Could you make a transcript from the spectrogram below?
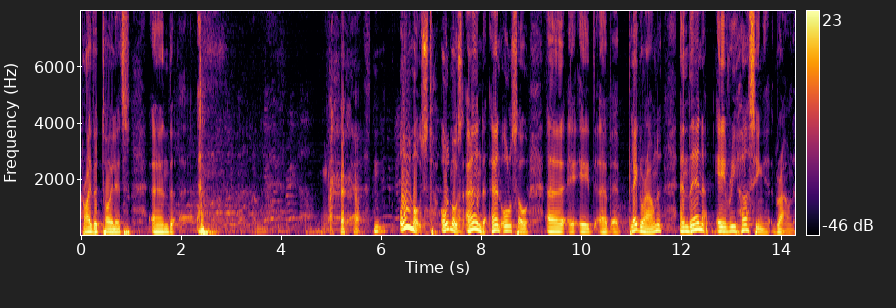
private toilets, and. almost, almost, and and also uh, a, a, a, playground, and then a rehearsing ground.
